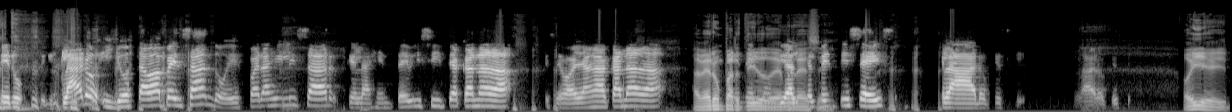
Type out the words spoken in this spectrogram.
Pero claro, y yo estaba pensando, es para agilizar que la gente visite a Canadá, que se vayan a Canadá. A ver un partido de MLS. Del 26, claro que sí, claro que sí. Oye,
